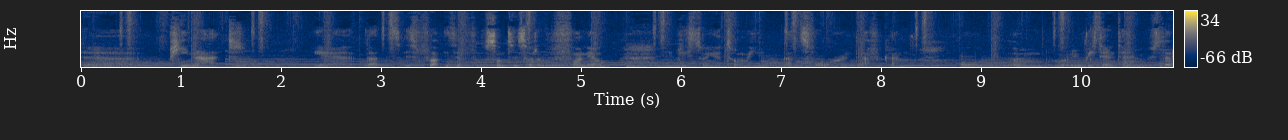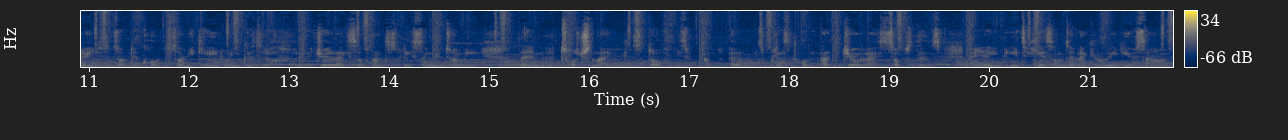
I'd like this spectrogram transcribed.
the Pinard. Yeah, that's is is a, something sort of a funnel they place on your tummy. That's for the Africans. Or um, in recent times, we started using something called the sonic aid. When you go to the hospital, a gel-like substance is placed on your tummy, then a torch-like stuff is um, is placed on that gel-like substance, and then you begin to hear something like a radio sound.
